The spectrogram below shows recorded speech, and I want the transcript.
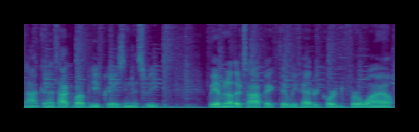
not going to talk about beef grazing this week. We have another topic that we've had recorded for a while,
